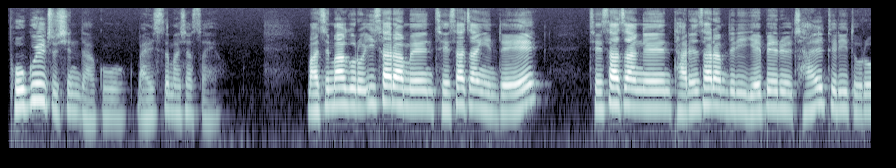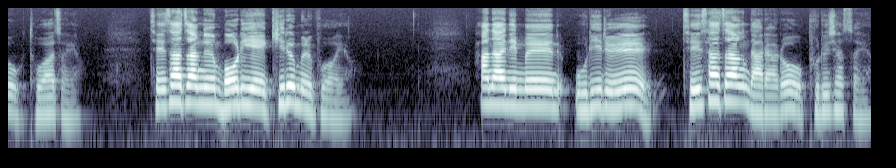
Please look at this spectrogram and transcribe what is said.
복을 주신다고 말씀하셨어요. 마지막으로 이 사람은 제사장인데 제사장은 다른 사람들이 예배를 잘 드리도록 도와줘요. 제사장은 머리에 기름을 부어요. 하나님은 우리를 제사장 나라로 부르셨어요.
